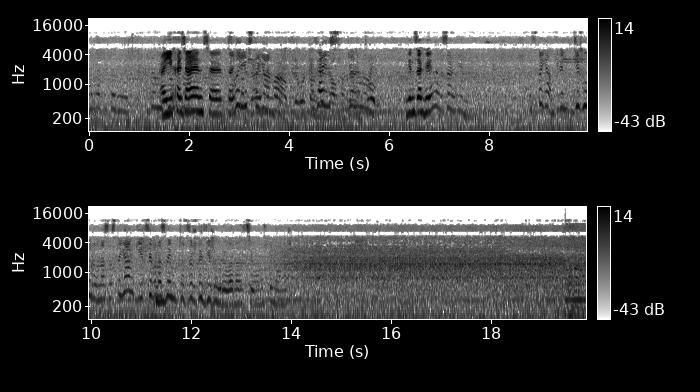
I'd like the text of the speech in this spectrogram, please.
Моя ти хороша. А її хазяїн це той. Згорів стоянку. Хазяїн його немає. Він загинув? Загинув. Стоянки. Він дежурив у нас на стоянці, і це вона з ним тут завжди дежурила на цьому на стояночці. З нашого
